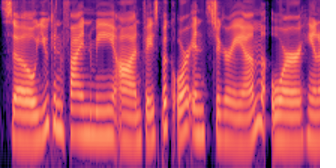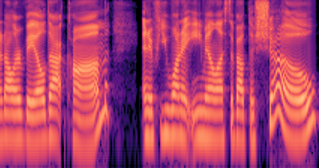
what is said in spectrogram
So you can find me on Facebook or Instagram or hannadollarvale.com. And if you want to email us about the show,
